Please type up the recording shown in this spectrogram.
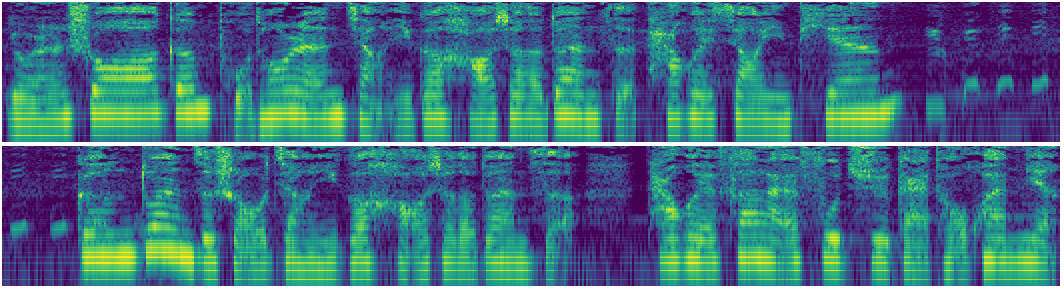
有人说，跟普通人讲一个好笑的段子，他会笑一天；跟段子手讲一个好笑的段子，他会翻来覆去改头换面，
